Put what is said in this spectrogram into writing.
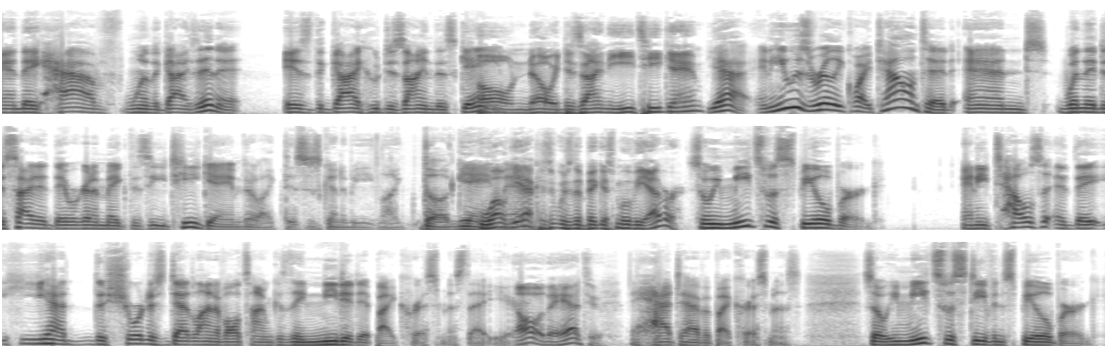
And they have one of the guys in it is the guy who designed this game. Oh no, he designed the ET game. Yeah, and he was really quite talented. And when they decided they were going to make this ET game, they're like, "This is going to be like the game." well, man. yeah, because it was the biggest movie ever. So he meets with Spielberg, and he tells they he had the shortest deadline of all time because they needed it by Christmas that year. Oh, they had to. They had to have it by Christmas. So he meets with Steven Spielberg,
